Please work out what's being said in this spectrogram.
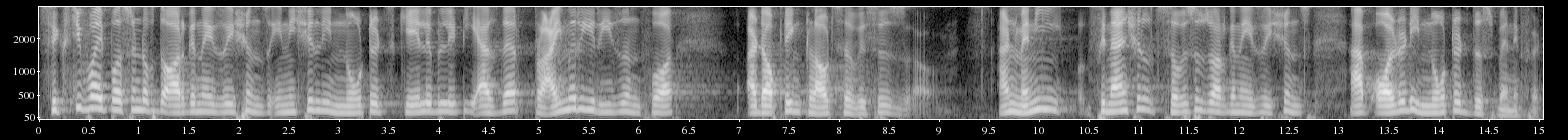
65% of the organizations initially noted scalability as their primary reason for adopting cloud services and many financial services organizations have already noted this benefit.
